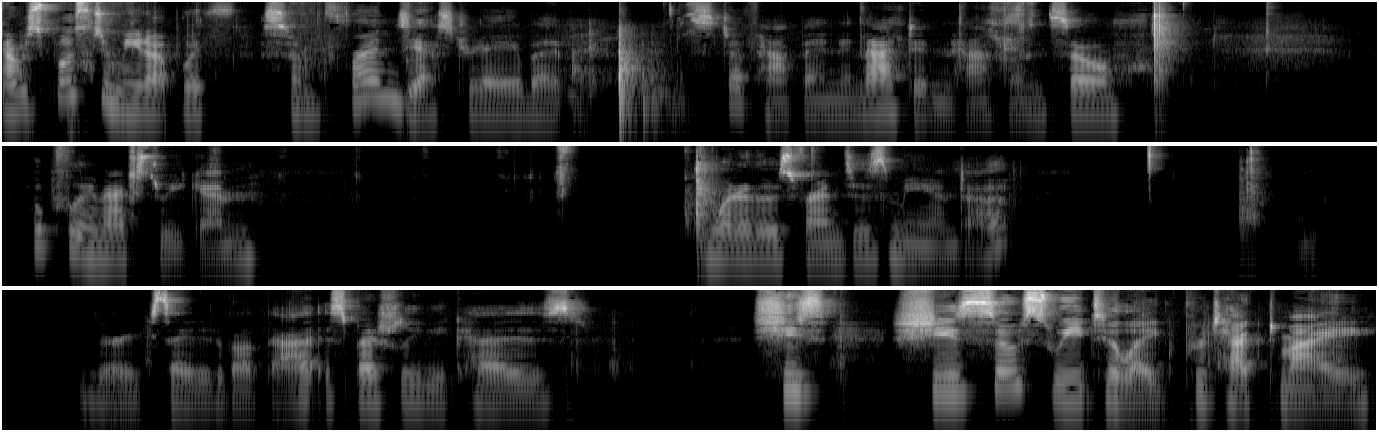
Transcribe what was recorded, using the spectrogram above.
I was supposed to meet up with some friends yesterday, but stuff happened and that didn't happen. So hopefully next weekend. One of those friends is Amanda. Very excited about that, especially because she's she's so sweet to like protect my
